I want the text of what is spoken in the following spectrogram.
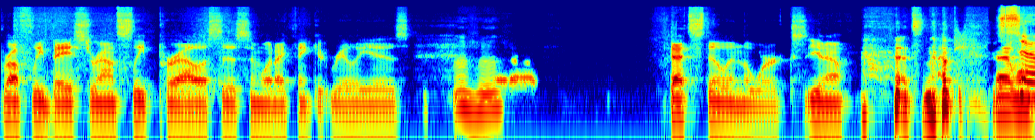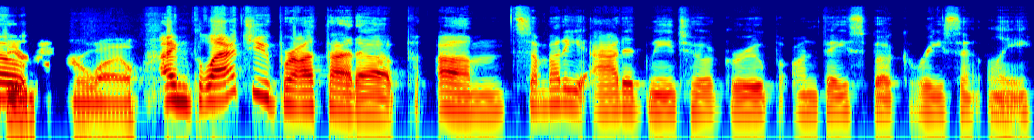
roughly based around sleep paralysis and what i think it really is hmm that's still in the works. You know, that's not that won't be around for a while. I'm glad you brought that up. Um, somebody added me to a group on Facebook recently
